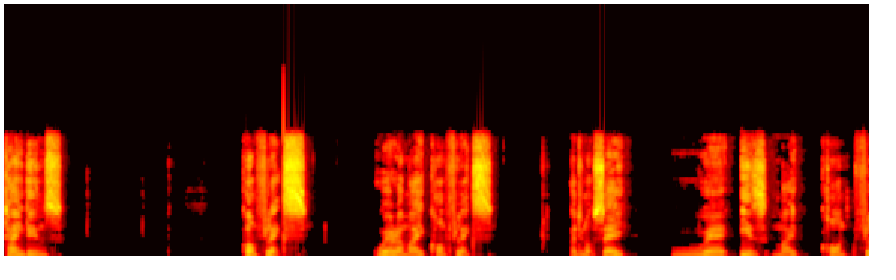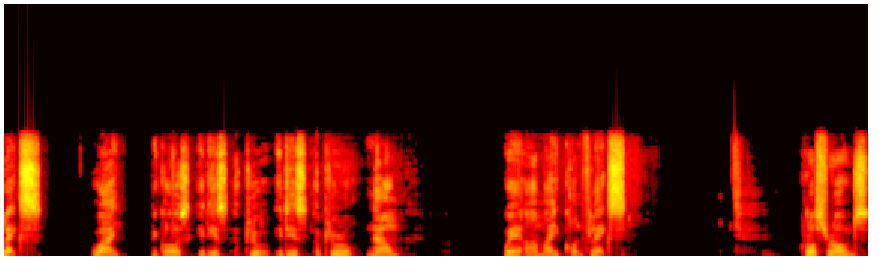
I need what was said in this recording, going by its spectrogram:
Tidings. Conflicts. Where are my conflicts? I do not say where is my cornflakes. Why? Because it is a plural, it is a plural noun. Where are my cornflakes? Crossroads.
